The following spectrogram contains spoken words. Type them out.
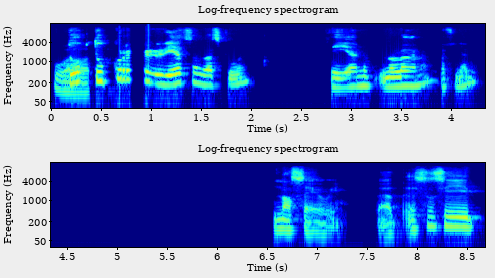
jugadores. tú correrías al Vasco, güey? Si ya no, no lo gana al final. No sé, güey. Eso sí,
